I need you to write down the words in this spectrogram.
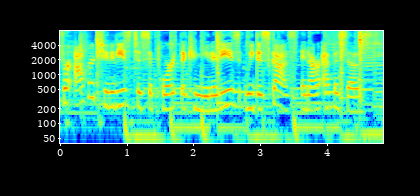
for opportunities to support the communities we discuss in our episodes.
